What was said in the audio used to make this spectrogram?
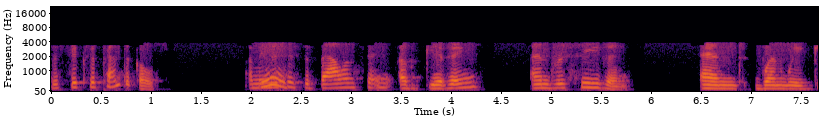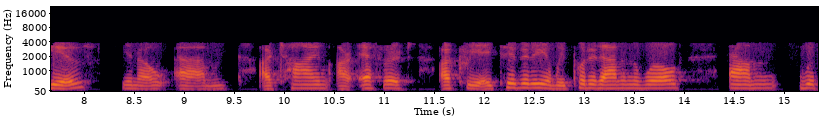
the Six of Pentacles. I mean, this is the balancing of giving and receiving. And when we give, you know, um, our time, our effort, our creativity, and we put it out in the world um, with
